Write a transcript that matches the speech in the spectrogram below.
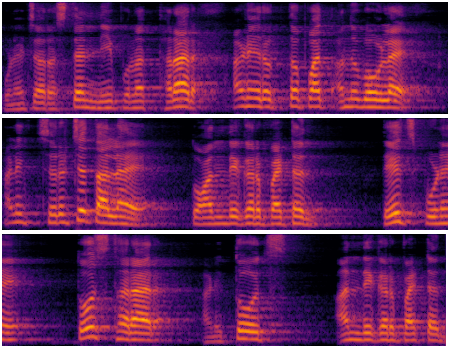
पुण्याच्या रस्त्यांनी पुन्हा थरार आणि रक्तपात अनुभवलाय आणि चर्चेत आलाय तो आंदेकर पॅटर्न. तेच पुणे तोच थरार आणि तोच आंदेकर पॅटर्न.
